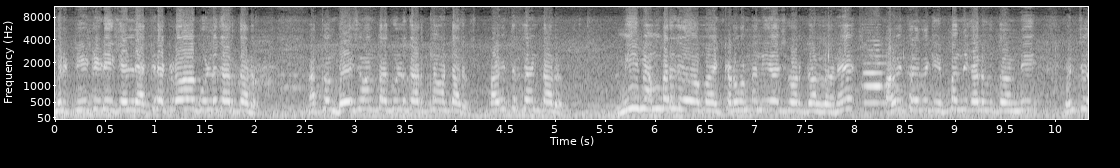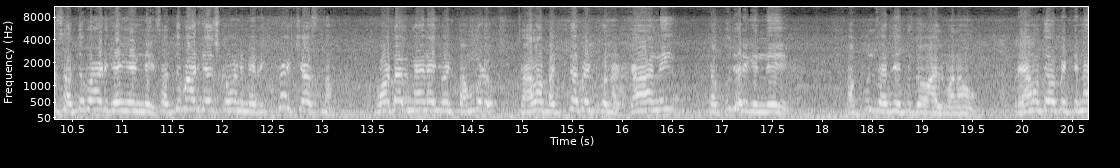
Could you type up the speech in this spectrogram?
మీరు టీటీడీకి వెళ్ళి ఎక్కడెక్కడో గుళ్ళు కడతారు. మొత్తం దేశం అంతా గుళ్ళు కడుతూ ఉంటారు. పవిత్రత అంటారు. మీ మెంబర్ ఇక్కడ ఉన్న నియోజకవర్గంలోనే పవిత్రతకి ఇబ్బంది కలుగుతోంది. కొంచెం సర్దుబాటు చేయండి. సర్దుబాటు చేసుకోమని మేము రిక్వెస్ట్ చేస్తున్నాం. హోటల్ మేనేజ్మెంట్ తమ్ముడు చాలా భక్తితో పెట్టుకున్నాడు. కానీ తప్పు జరిగింది. తప్పును సరిదిద్దుకోవాలి మనం. ప్రేమతో పెట్టిన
